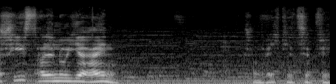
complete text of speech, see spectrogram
schießt alle nur hier rein. Schon recht, ihr Zipfel.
